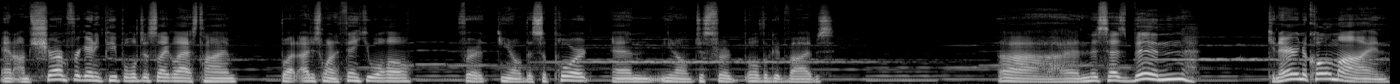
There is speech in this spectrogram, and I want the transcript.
And I'm sure I'm forgetting people just like last time, but I just want to thank you all for, you know, the support and, you know, just for all the good vibes. Ah, and this has been Canary Coal Mine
